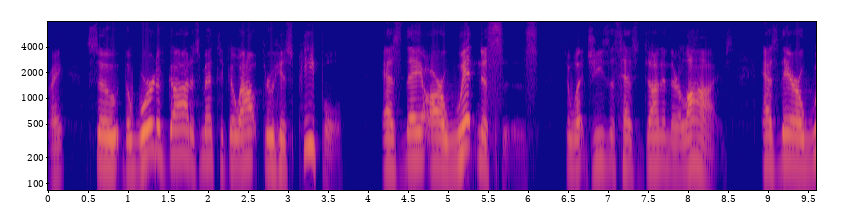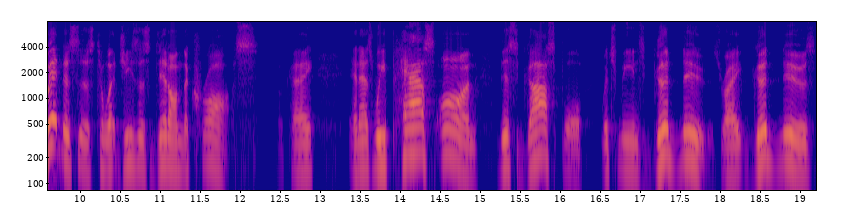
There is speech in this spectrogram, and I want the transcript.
right? So the word of God is meant to go out through His people, as they are witnesses to what Jesus has done in their lives, as they are witnesses to what Jesus did on the cross. Okay? And as we pass on this gospel, which means good news, right? Good news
